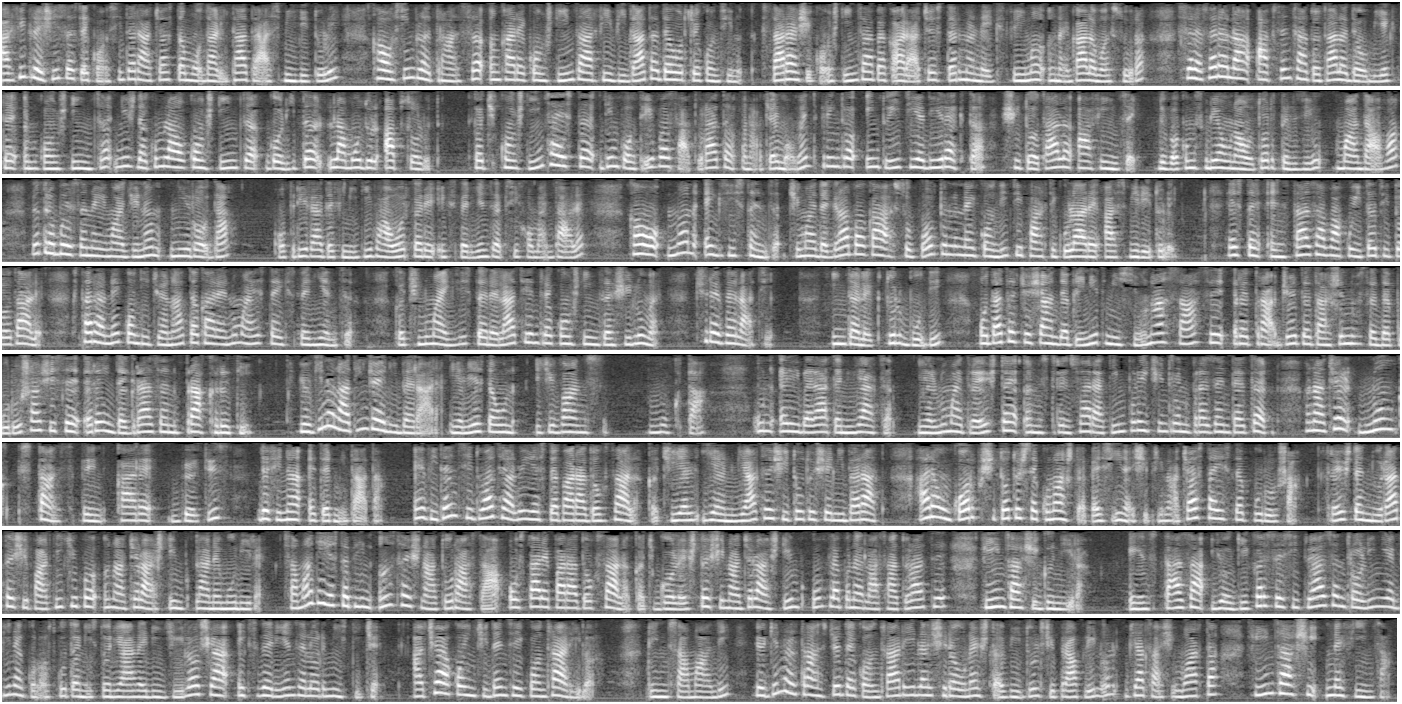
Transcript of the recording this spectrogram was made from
Ar fi greșit să se considere această modalitate a spiritului ca o simplă transă în care conștiința ar fi vidată de orice conținut. Starea și conștiința pe care acest termen le exprimă în egală măsură se referă la absența totală de obiecte în conștiință, nici de cum la o conștiință golită la modul absolut căci conștiința este, din potrivă, saturată în acel moment printr-o intuiție directă și totală a ființei. După cum scrie un autor târziu, Madava, nu trebuie să ne imaginăm Niroda, oprirea definitivă a oricărei experiențe psihomentale, ca o non-existență, ci mai degrabă ca suportul unei condiții particulare a spiritului. Este enstaza vacuității totale, starea necondiționată care nu mai este experiență căci nu mai există relație între conștiință și lume, ci revelații. Intelectul Budi, odată ce și-a îndeplinit misiunea sa, se retrage, detașându-se de purușa și se reintegrează în prakriti. Yoginul atinge eliberarea. El este un jivans mukta, un eliberat în viață. El nu mai trăiește în strânsoarea timpului, ci într-un prezent etern, în acel nunc stans prin care Boetus definea eternitatea. Evident, situația lui este paradoxală, căci el e în viață și totuși e liberat. Are un corp și totuși se cunoaște pe sine și prin aceasta este purușa. Trăiește în durată și participă în același timp la nemurire. Samadhi este prin însăși natura sa o stare paradoxală, căci golește și în același timp umple până la saturație ființa și gândirea. Enstaza yogică se situează într-o linie bine cunoscută în istoria religiilor și a experiențelor mistice, aceea coincidenței contrarilor. Prin samadhi, yoginul transcede contrariile și reunește vidul și plinul, viața și moartea, ființa și neființa.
